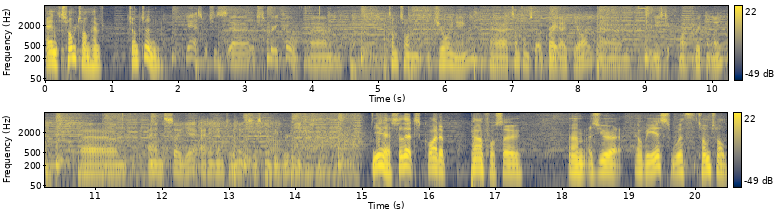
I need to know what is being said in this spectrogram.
and TomTom have jumped in. Yes, which is uh, which is pretty cool. Um, TomTom joining. Uh, TomTom's got a great API. Um, used it quite frequently. Um, and so yeah, adding them to the mix is going to be really interesting. Yeah, so that's quite a powerful. So um, Azure LBS with TomTom.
